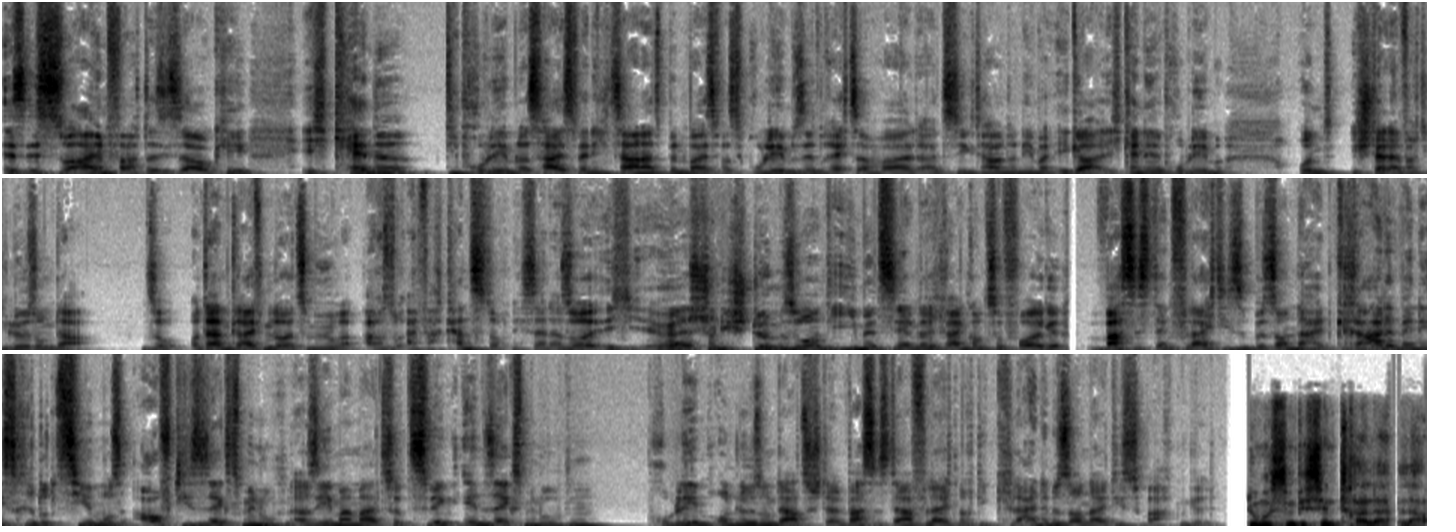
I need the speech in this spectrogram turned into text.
es ist so einfach, dass ich sage, okay, ich kenne die Probleme. Das heißt, wenn ich Zahnarzt bin, weiß, was die Probleme sind, Rechtsanwalt, als Digitalunternehmer, egal, ich kenne die Probleme. Und ich stelle einfach die Lösung dar. So, und dann greifen die Leute zum Hörer. Aber so einfach kann es doch nicht sein. Also ich höre schon die Stimmen so und die E-Mails, die dann gleich reinkommen zur Folge. Was ist denn vielleicht diese Besonderheit? Gerade wenn ich es reduzieren muss auf diese sechs Minuten, also jemand mal zu zwingen, in sechs Minuten Problem und Lösung darzustellen. Was ist da vielleicht noch die kleine Besonderheit, die es zu beachten gilt? Du musst ein bisschen Tralala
